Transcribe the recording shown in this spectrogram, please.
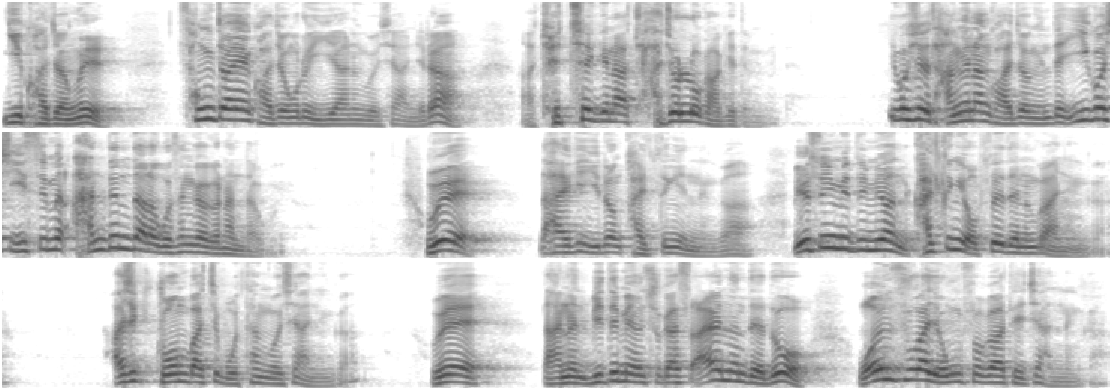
이 과정을 성장의 과정으로 이해하는 것이 아니라 죄책이나 좌절로 가게 됩니다. 이것이 당연한 과정인데 이것이 있으면 안 된다라고 생각을 한다고요. 왜 나에게 이런 갈등이 있는가? 예수님 믿으면 갈등이 없어야 되는 거 아닌가? 아직 구원받지 못한 것이 아닌가? 왜 나는 믿음의 연수가 쌓였는데도 원수가 용서가 되지 않는가?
